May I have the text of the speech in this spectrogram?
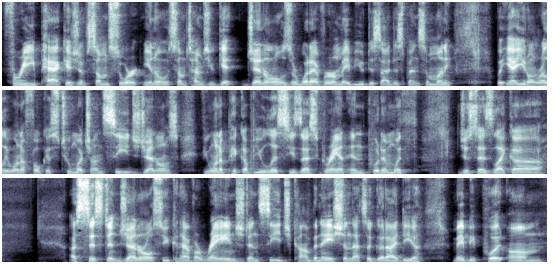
free package of some sort. You know, sometimes you get generals or whatever, or maybe you decide to spend some money. But yeah, you don't really want to focus too much on siege generals. If you want to pick up Ulysses S. Grant and put him with just as like a assistant general so you can have a ranged and siege combination that's a good idea maybe put um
